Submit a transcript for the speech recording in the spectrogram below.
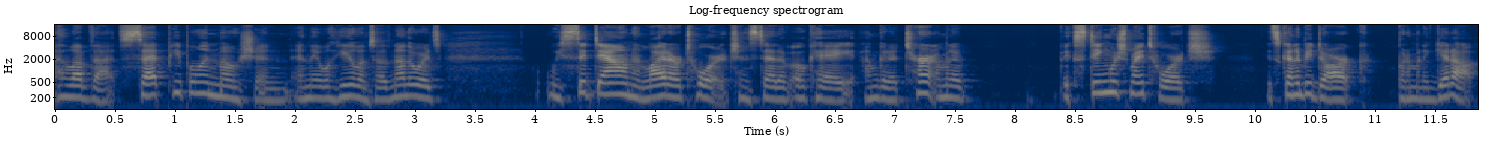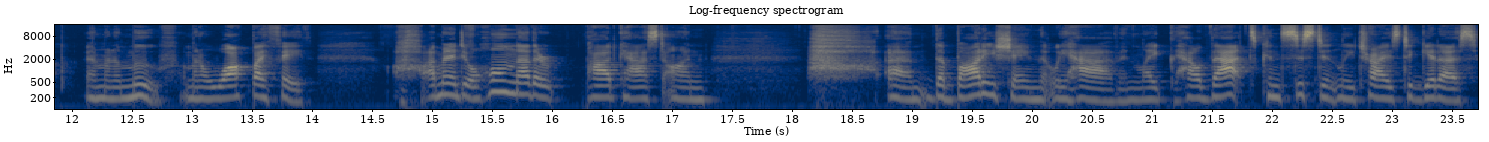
I love that. Set people in motion and they will heal themselves. In other words, we sit down and light our torch instead of, okay, I'm going to turn, I'm going to extinguish my torch it's going to be dark, but I'm going to get up and I'm going to move. I'm going to walk by faith. I'm going to do a whole nother podcast on um, the body shame that we have and like how that consistently tries to get us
